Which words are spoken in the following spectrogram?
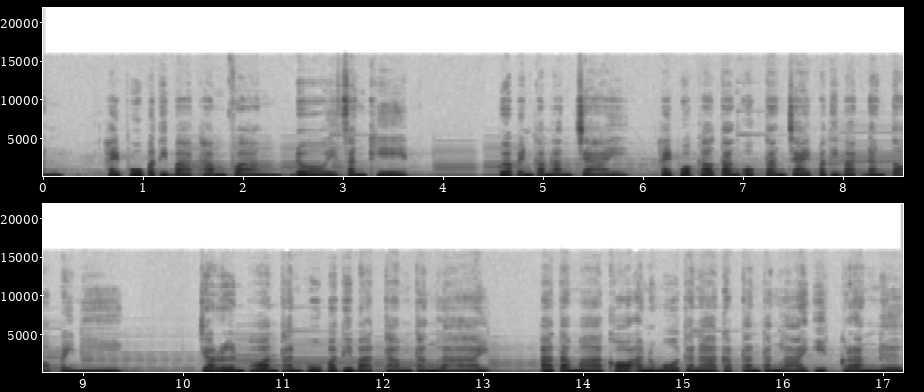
น ให้ผู้ปฏิบัติทำฟังโดยสังเขตเพื่อเป็นกำลังใจ ให้พวกเขาตั้งอกตั้งใจปฏิบัติดังต่อไปนี้เจริญพรท่านผู้ปฏิบัติธรรมทั้งหลาย อาตมาขออนุโมทนากับท่านทั้งหลายอีกครั้งหนึ่ง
